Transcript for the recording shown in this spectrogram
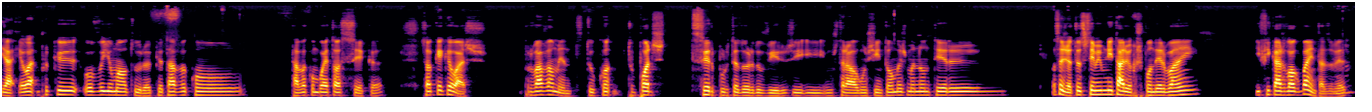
Yeah, eu, porque houve aí uma altura que eu estava com. Estava com boa tosse seca. Só que o que é que eu acho? Provavelmente tu, tu podes ser portador do vírus e, e mostrar alguns sintomas, mas não ter. eh, Ou seja, o teu sistema imunitário responder bem e ficares logo bem, estás a ver? Uhum.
